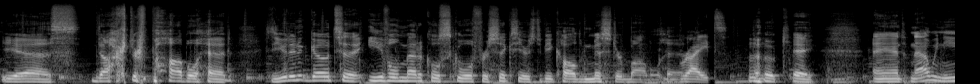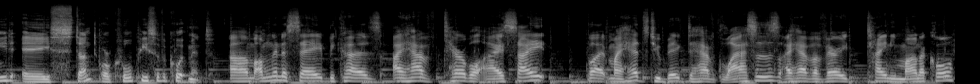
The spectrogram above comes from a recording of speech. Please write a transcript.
Yes, Dr. Bobblehead. You didn't go to evil medical school for six years to be called Mr. Bobblehead. Right. Okay. And now we need a stunt or cool piece of equipment. Um, I'm gonna say because I have terrible eyesight, but my head's too big to have glasses. I have a very tiny monocle.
